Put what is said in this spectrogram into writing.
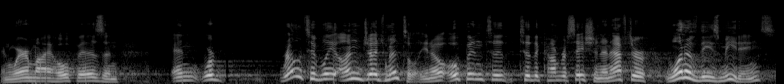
and where my hope is. And, and we're, relatively unjudgmental, you know, open to, to the conversation. And after one of these meetings,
